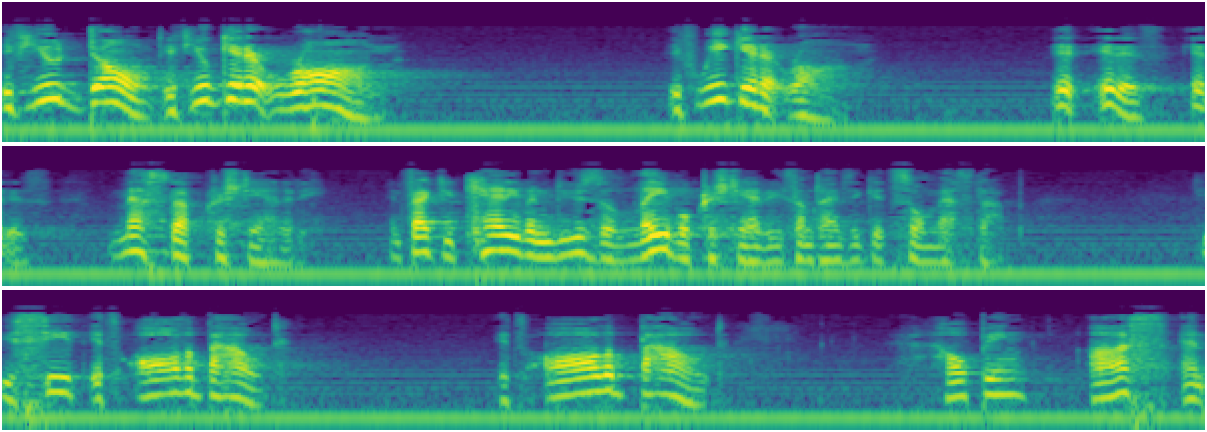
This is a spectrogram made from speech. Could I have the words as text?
if you don't, if you get it wrong, if we get it wrong, it, it is, it is messed up Christianity. In fact, you can't even use the label Christianity. Sometimes it gets so messed up. You see, it's all about, it's all about helping us and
